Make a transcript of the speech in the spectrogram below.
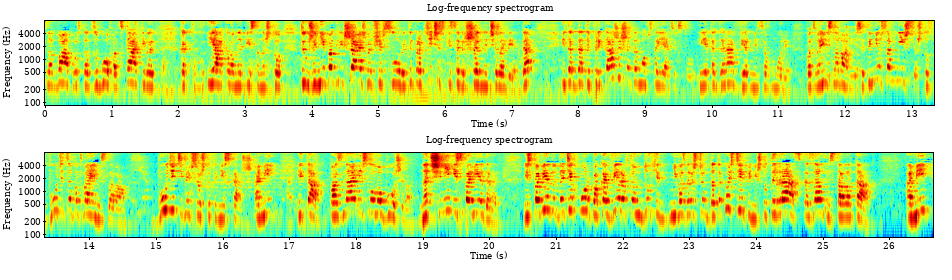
слова просто от зубов отскакивают, как в Иакова написано, что ты уже не погрешаешь вообще в слове, ты практически совершенный человек, да? И тогда ты прикажешь этому обстоятельству, и эта гора вернется в море. По твоим словам, если ты не усомнишься, что сбудется по твоим словам, будет тебе все, что ты не скажешь. Аминь. Итак, познай Слово Божьего, начни исповедовать. Исповедуй до тех пор, пока вера в том духе не возрастет до такой степени, что ты раз сказал и стало так. Аминь.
